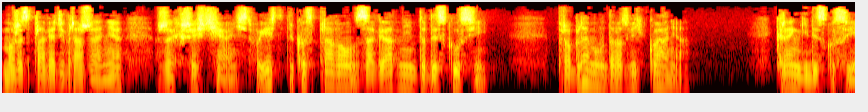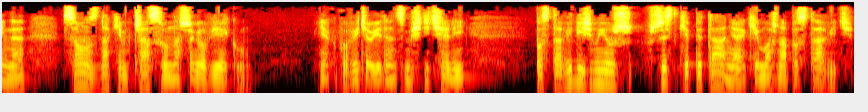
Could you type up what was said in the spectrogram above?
może sprawiać wrażenie, że chrześcijaństwo jest tylko sprawą zagadnień do dyskusji, problemów do rozwikłania. Kręgi dyskusyjne są znakiem czasu naszego wieku. Jak powiedział jeden z myślicieli, postawiliśmy już wszystkie pytania, jakie można postawić.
